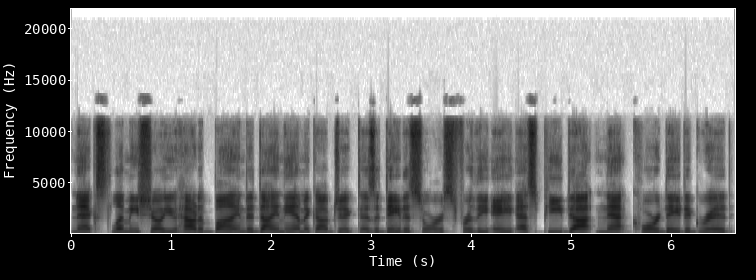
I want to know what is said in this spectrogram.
Next, let me show you how to bind a dynamic object as a data source for the ASP.NET Core Data Grid.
